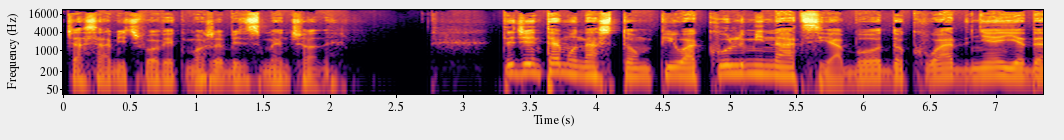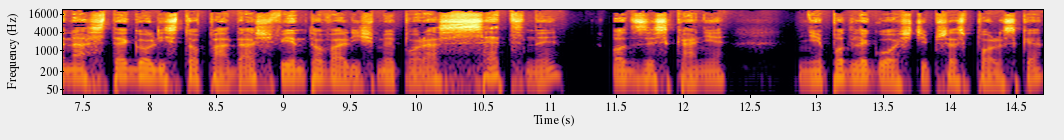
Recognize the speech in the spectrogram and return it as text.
czasami człowiek może być zmęczony. Tydzień temu nastąpiła kulminacja, bo dokładnie 11 listopada świętowaliśmy po raz setny odzyskanie niepodległości przez Polskę.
